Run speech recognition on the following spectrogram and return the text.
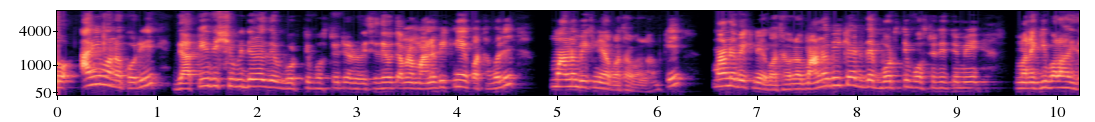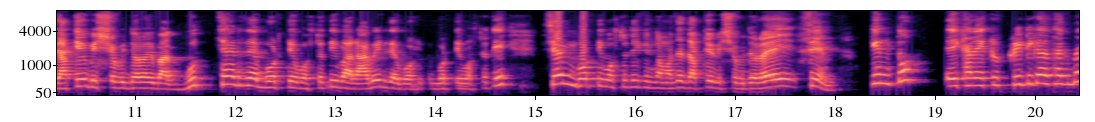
তো আমি মনে করি জাতীয় বিশ্ববিদ্যালয়ে যে ভর্তি প্রস্তুতিটা রয়েছে, যেহেতু আমরা মানবিক নিয়ে কথা বলি, মানবিক নিয়ে কথা বললাম, কি? মানবিক নিয়ে কথা বললাম। মানবিকের যে ভর্তি প্রস্তুতি তুমি মানে কি বলা হয়, জাতীয় বিশ্ববিদ্যালয় বা গুচ্ছের যে ভর্তি প্রস্তুতি বা রাবির যে ভর- ভর্তি প্রস্তুতি সেম ভর্তি প্রস্তুতি কিন্তু আমাদের জাতীয় বিশ্ববিদ্যালয়ে সেম কিন্তু এইখানে একটু ক্রিটিক্যাল থাকবে,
